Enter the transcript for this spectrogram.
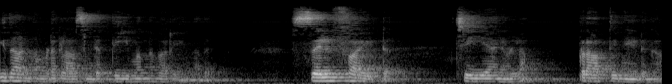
ഇതാണ് നമ്മുടെ ക്ലാസിന്റെ തീം എന്ന് പറയുന്നത്. സെൽഫായിട്ട് ചെയ്യാനുള്ള പ്രാപ്തി നേടുക.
